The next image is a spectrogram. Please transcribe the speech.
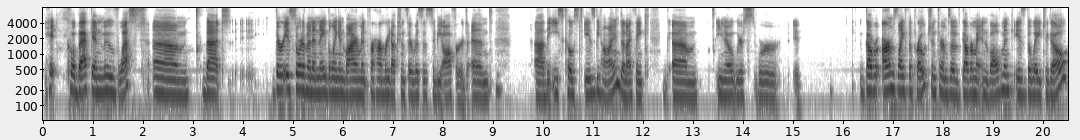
hit Quebec and move west um, that there is sort of an enabling environment for harm reduction services to be offered and mm. uh, the east coast is behind and i think um, you know we're we're it, gov- arm's length approach in terms of government involvement is the way to go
